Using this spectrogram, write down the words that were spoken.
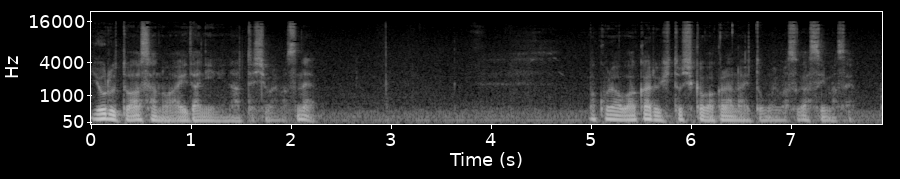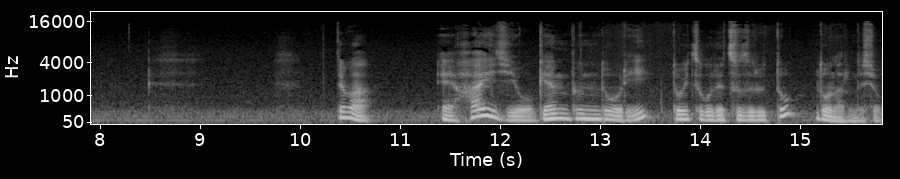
夜と朝の間にになってしまいますね。まあ、これは分かる人しか分からないと思いますがすいません。では、えハイジを原文通りドイツ語で綴るとどうなるんでしょう？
